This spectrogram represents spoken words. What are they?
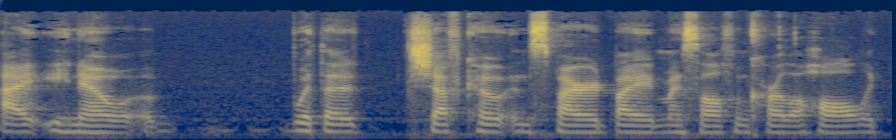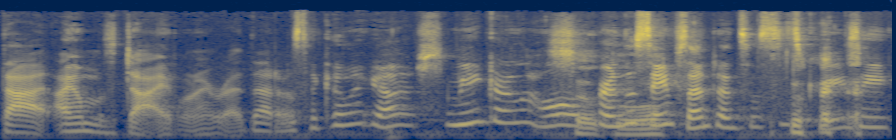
I, you know, with a chef coat inspired by myself and Carla Hall, like that. I almost died when I read that. I was like, oh my gosh, me and Carla Hall So are in the same sentence. This is crazy.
